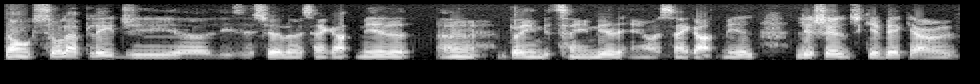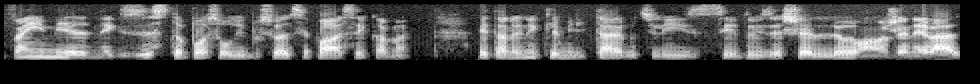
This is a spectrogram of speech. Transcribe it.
Donc, sur la plate, j'ai euh, les échelles 1 50 000, 1 25 000 et 1 50 000. L'échelle du Québec à 1 20 000 n'existe pas sur les boussoles. C'est pas assez commun étant donné que le militaire utilise ces deux échelles-là en général.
